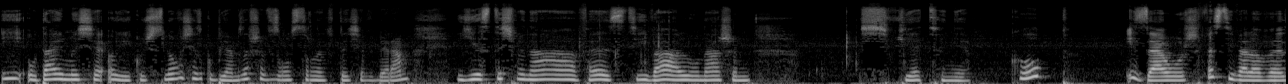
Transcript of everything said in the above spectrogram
i udajmy się, ojejkuś, znowu się zgubiłam, zawsze w złą stronę tutaj się wybieram. Jesteśmy na festiwalu naszym. Świetnie. Kup i załóż festiwalowy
